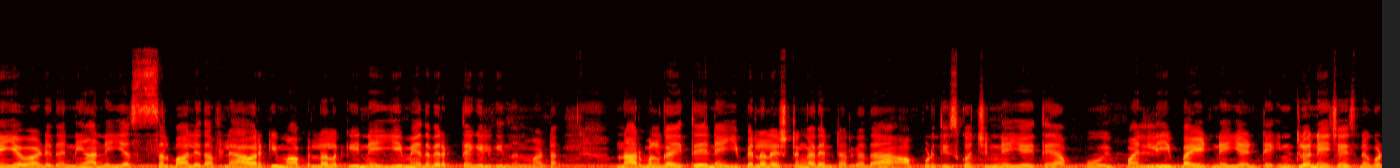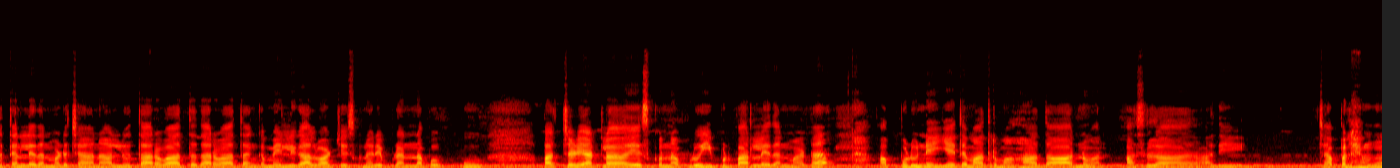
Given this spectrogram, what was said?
నెయ్యి వాడేదాన్ని. ఆ నెయ్యి అస్సలు బాగాలేదు ఆ ఫ్లేవర్కి మా పిల్లలకి నెయ్యి మీద విరక్తే కలిగిందనమాట. నార్మల్గా అయితే నెయ్యి పిల్లలు ఇష్టంగా తింటారు కదా అప్పుడు తీసుకొచ్చిన నెయ్యి అయితే అప్పు మళ్ళీ బయట నెయ్యి అంటే ఇంట్లో నెయ్యి చేసినా కూడా తినలేదనమాట చానాళ్ళు. తర్వాత తర్వాత ఇంకా మెల్లిగా అలవాటు చేసుకున్నారు. ఎప్పుడన్నా పప్పు పచ్చడి అట్లా వేసుకున్నప్పుడు ఇప్పుడు పర్లేదనమాట. అప్పుడు నెయ్యి అయితే మాత్రం మహా దారుణం. అసలు అది చెప్పలేము.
